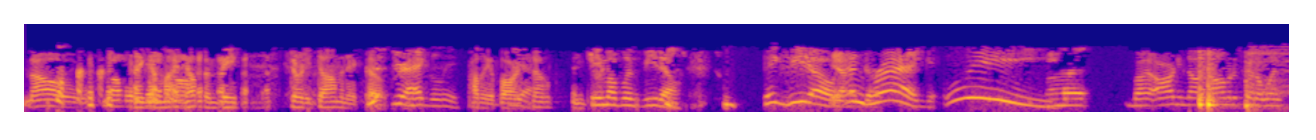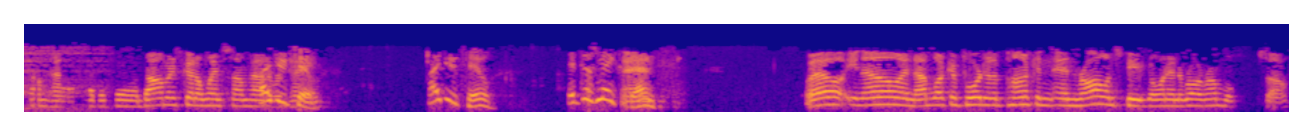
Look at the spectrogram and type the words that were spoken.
No, no. I think I might help him beat Dirty Dominik though. Drag Lee. Probably a bar Yeah. soap. Team up with Vito. Big Vito Yeah, and but- Drag. Wee. But, but I already know Dominik's going to win somehow. I have a feeling Dominik's going to win somehow. I do retain. too. I do too. It just makes And- sense. Well, you know, and I'm looking forward to the Punk and, and Rollins feud going into Royal Rumble. So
